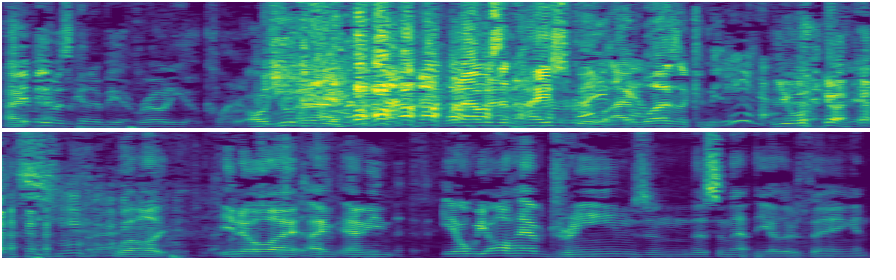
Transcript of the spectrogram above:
I- Jimmy I- was going to be a rodeo clown. Oh, you were going to be. when I was in high school, Right, I was a comedian. Yeah. You well, you know, I, I, I mean, you know, we all have dreams and this and that and the other thing, and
